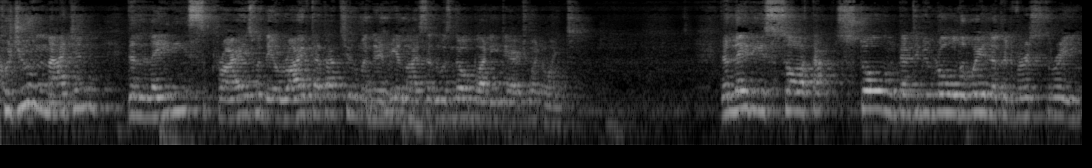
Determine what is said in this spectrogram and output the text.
Could you imagine the ladies' surprise when they arrived at that tomb and they realized that there was nobody there to anoint? The ladies sought that stone then to be rolled away. Look at verse 3.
